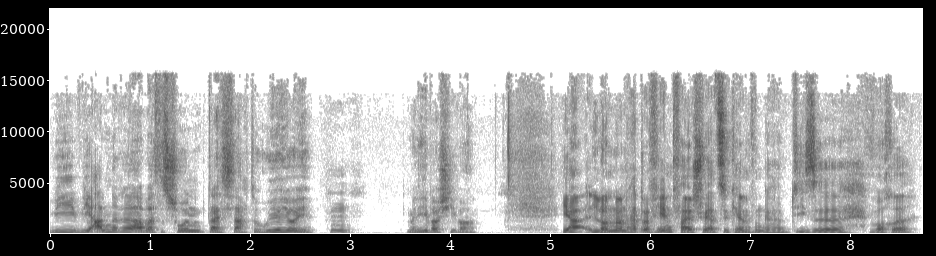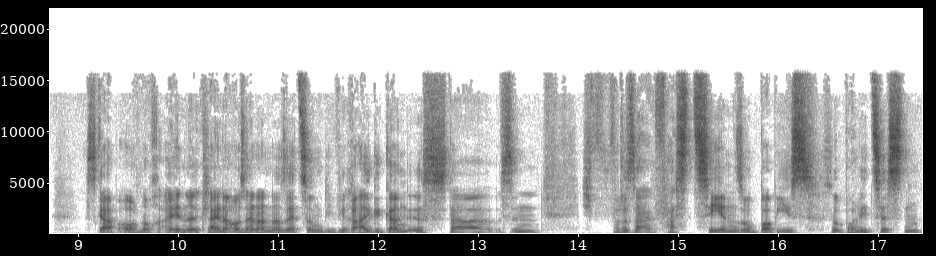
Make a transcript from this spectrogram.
wie, wie andere, aber es ist schon, dass ich dachte, huiuiui. Hm. Mein lieber Shiva. Ja, London hat auf jeden Fall schwer zu kämpfen gehabt diese Woche. Es gab auch noch eine kleine Auseinandersetzung, die viral gegangen ist. Da sind, würde sagen, fast zehn so Bobbys, so Polizisten,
